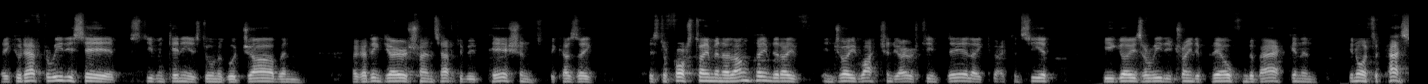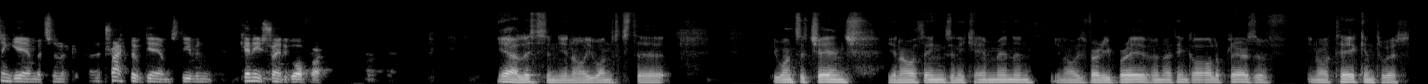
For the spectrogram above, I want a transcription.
Like you'd have to really say Stephen Kenny is doing a good job, and like I think the Irish fans have to be patient because like it's the first time in a long time that I've enjoyed watching the Irish team play. Like I can see it, you guys are really trying to play out from the back, and then you know it's a passing game, it's an attractive game. Stephen Kenny's trying to go for. Yeah, listen, you know he wants to he wants to change, you know, things, and he came in and you know he's very brave, and I think all the players have you know taken to it.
